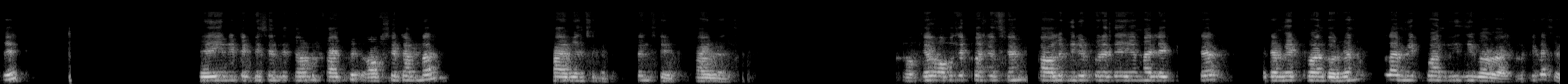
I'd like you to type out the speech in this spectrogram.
ফিট এই ইউনিটে কিচেন দিতে হবে ফাইভ ফিট অফসেট আমরা ফাইভ ইঞ্চি নেবেন ফাইভ ইঞ্চি ওকে অপোজিট পাশে সেম তাহলে মিডিল করে দিয়ে এমআই লেগটা এটা মিড পয়েন্ট ধরবেন। তাহলে মিড পয়েন্ট ইজি ভাবে আসবে, ঠিক আছে?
